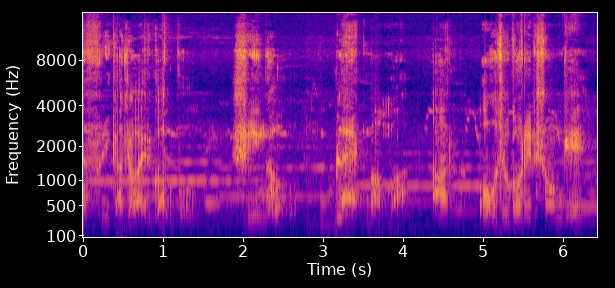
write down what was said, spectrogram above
আফ্রিকা জয়ের গল্প। সিংহ, ব্ল্যাক মাম্মা আর অজগরের সঙ্গে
